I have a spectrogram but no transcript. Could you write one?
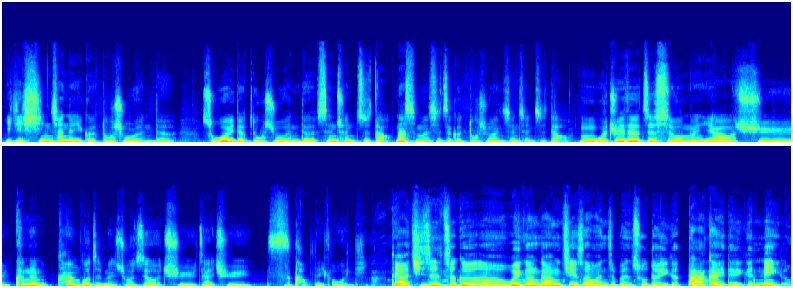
以及形成的一个读书人的。所谓的读书人的生存之道，那什么是这个读书人生存之道？我我觉得这是我们要去可能看过这本书之后去再去思考的一个问题吧。对啊，其实这个呃，我刚刚介绍完这本书的一个大概的一个内容，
